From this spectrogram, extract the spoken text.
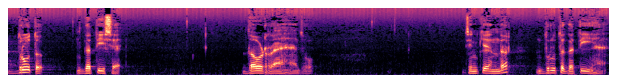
द्रुत गति से दौड़ रहे हैं जो, जिनके अंदर द्रुत गति है।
